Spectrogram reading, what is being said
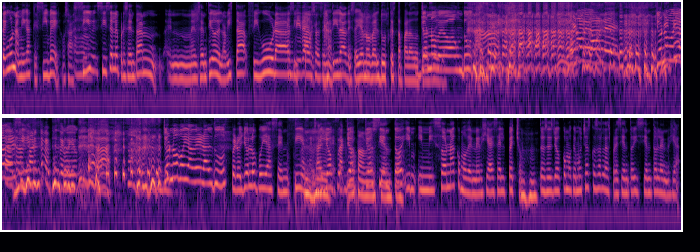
tengo una amiga que sí ve, o sea, sí, sí se le presentan en el sentido de la vista figuras Entidades. y cosas, O entidades. sea, ella no ve el dude que está parado. Yo no veo a un dude. Buenas tardes. Yo no voy a ver si Transparente me puse, güey. yo no voy a ver al dude, pero yo lo voy a sentir. O sea, yo, Exacto. yo, Yo también yo siento siento. y, y mi zona como de energía es el pecho. Entonces yo como que muchas cosas las presiento y siento la energía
